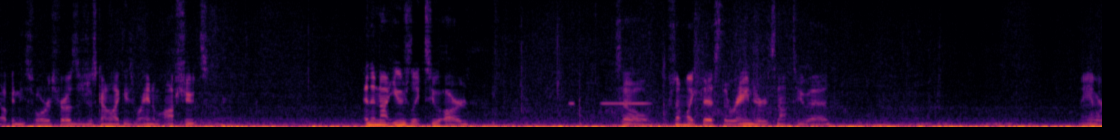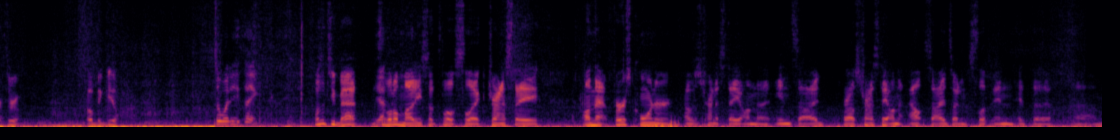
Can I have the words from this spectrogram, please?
up in these forest roads, there's just kind of like these random offshoots, and they're not usually too hard. So for something like this, the Ranger, it's not too bad. And we're through. No big deal. So what do you think? Wasn't too bad. It's Yeah. a little muddy, so it's a little slick. Trying to stay on that first corner. I was trying to stay on the inside, or I was trying to stay on the outside so I didn't slip in and hit the um,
